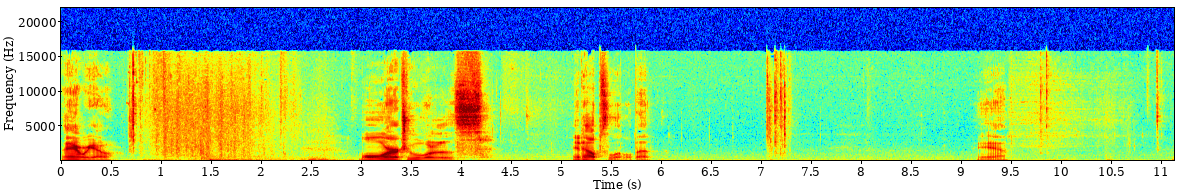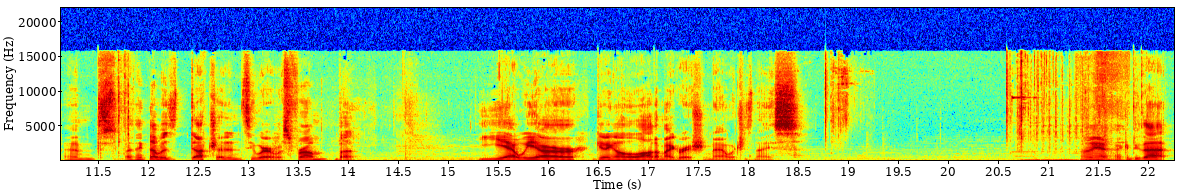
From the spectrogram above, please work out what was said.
There we go. More tools. It helps a little bit. Yeah. And I think that was Dutch. I didn't see where it was from, but yeah, we are getting a lot of migration now, which is nice. Oh yeah, I can do that.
